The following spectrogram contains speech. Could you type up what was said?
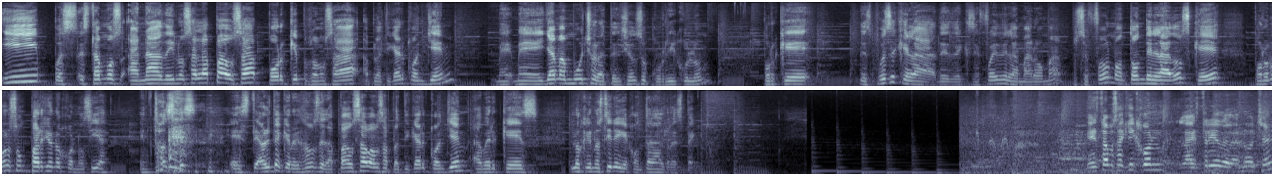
Y pues estamos a nada de irnos a la pausa porque pues vamos a, a platicar con Jen. Me, me llama mucho la atención su currículum porque después de que, la, desde que se fue de la maroma, pues se fue a un montón de lados que por lo menos un par yo no conocía. Entonces, este, ahorita que regresamos de la pausa vamos a platicar con Jen a ver qué es lo que nos tiene que contar al respecto. Bien, estamos aquí con la estrella de la noche,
